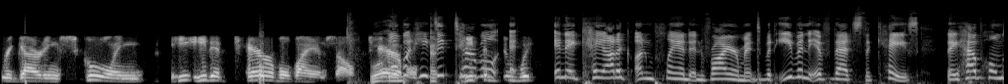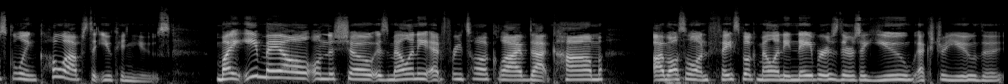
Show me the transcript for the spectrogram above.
regarding schooling. He he did terrible by himself. No, but he did terrible could do- in a chaotic, unplanned environment. But even if that's the case, they have homeschooling co ops that you can use. My email on the show is melanie at freetalklive.com. I'm also on Facebook, Melanie Neighbours. There's a U, extra U, the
